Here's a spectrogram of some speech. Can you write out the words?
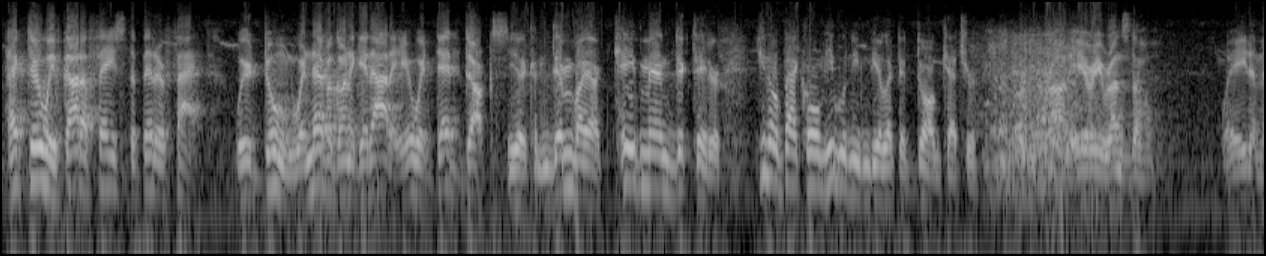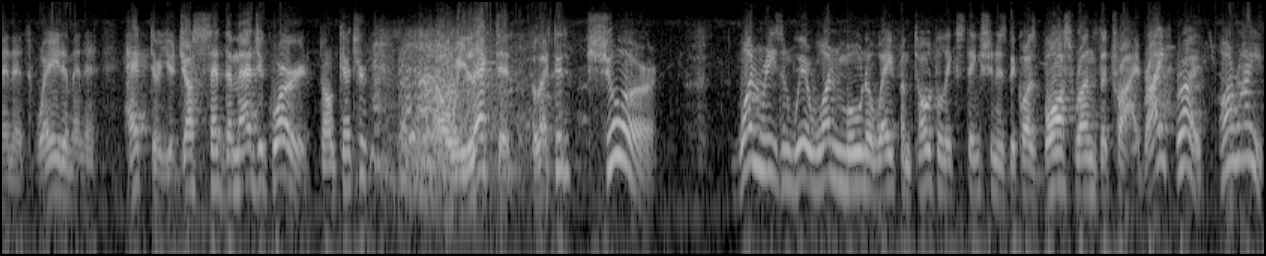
Hector, we've got to face the bitter fact. We're doomed. We're never going to get out of here. We're dead ducks. Yeah, condemned by a caveman dictator. You know, back home, he wouldn't even be elected dog catcher. Around here, he runs the whole... Wait a minute. Wait a minute. Hector, you just said the magic word. Dog catcher? Oh, elected. Elected? Sure. One reason we're one moon away from total extinction is because Boss runs the tribe, right? Right. All right.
